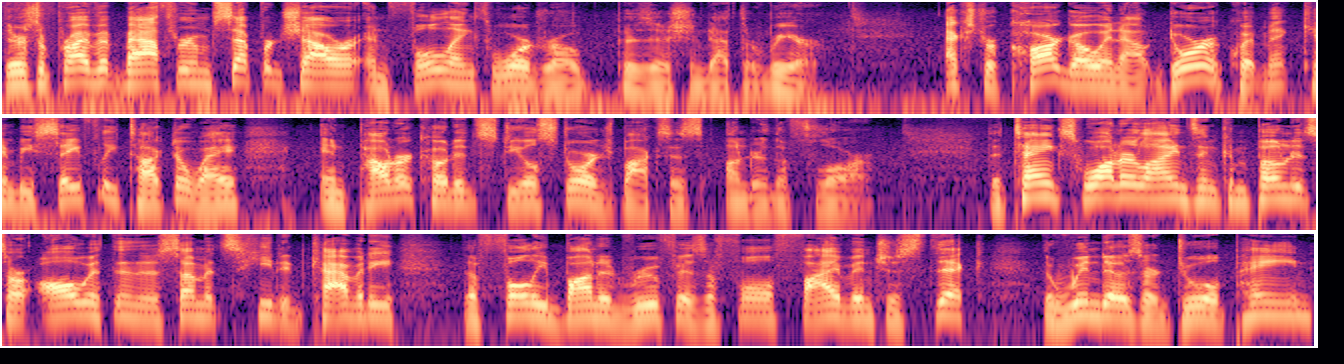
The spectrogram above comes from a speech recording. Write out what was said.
There's a private bathroom, separate shower, and full length wardrobe positioned at the rear. Extra cargo and outdoor equipment can be safely tucked away in powder coated steel storage boxes under the floor. The tanks, water lines, and components are all within the summit's heated cavity. The fully bonded roof is a full 5 inches thick. The windows are dual pane,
